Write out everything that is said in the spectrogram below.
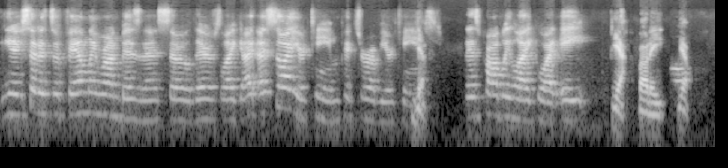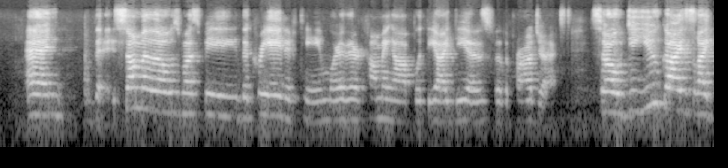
you know, you said it's a family run business. So there's like, I, I saw your team, picture of your team. Yes. There's probably like, what, eight? Yeah, about eight. Yeah. And some of those must be the creative team where they're coming up with the ideas for the projects. So do you guys like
